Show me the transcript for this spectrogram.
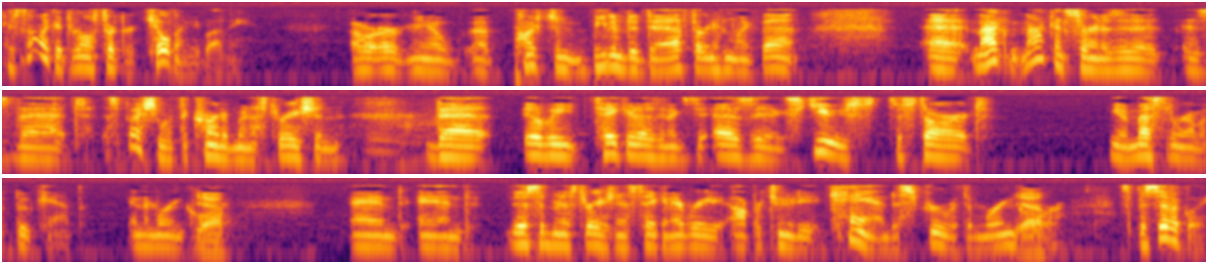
it's not like a drill instructor killed anybody, or, or you know uh, punched him, beat him to death, or anything like that. Uh, my my concern is that is that especially with the current administration, that it'll be taken as an ex- as an excuse to start, you know, messing around with boot camp in the Marine Corps Yeah. and and this administration has taken every opportunity it can to screw with the Marine Yeah. Corps specifically.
